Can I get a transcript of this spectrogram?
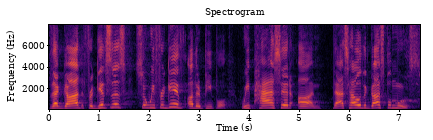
that God forgives us, so we forgive other people. We pass it on. That's how the gospel moves.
